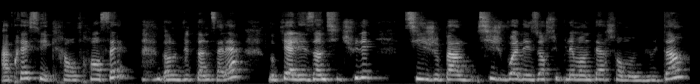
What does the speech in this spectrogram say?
Après, c'est écrit en français dans le bulletin de salaire, donc il y a les intitulés. Si je parle, si je vois des heures supplémentaires sur mon bulletin,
